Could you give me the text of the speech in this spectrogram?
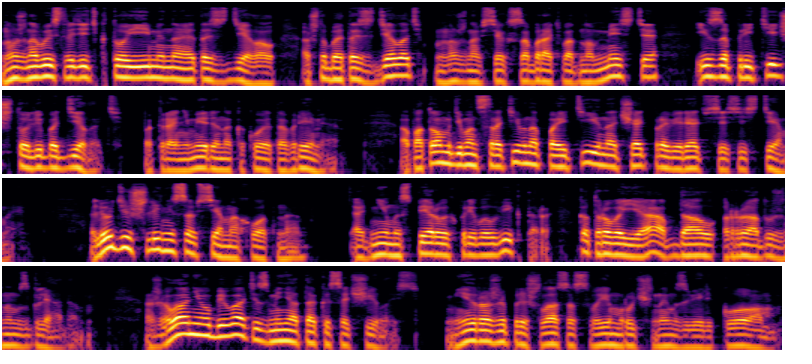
Нужно выследить, кто именно это сделал, а чтобы это сделать, нужно всех собрать в одном месте и запретить что-либо делать, по крайней мере на какое-то время. А потом демонстративно пойти и начать проверять все системы. Люди шли не совсем охотно. Одним из первых прибыл Виктор, которого я обдал радужным взглядом. Желание убивать из меня так и сочилось. Мира же пришла со своим ручным зверьком,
